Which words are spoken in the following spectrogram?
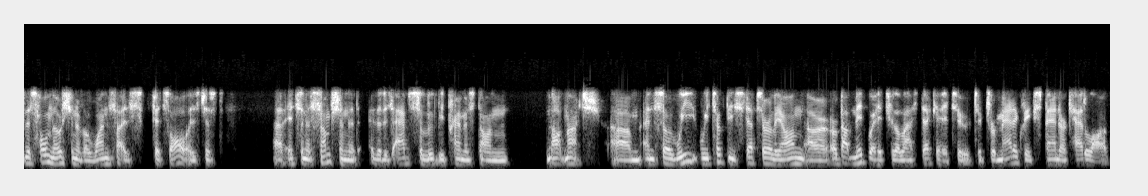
this whole notion of a one size fits all is just uh, it's an assumption that that is absolutely premised on not much. Um, and so we we took these steps early on, or, or about midway through the last decade, to to dramatically expand our catalog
